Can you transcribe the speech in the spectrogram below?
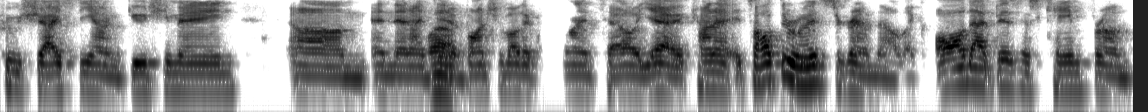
Pooh Shiesty on Gucci Mane. Um, and then I wow. did a bunch of other clientele. Yeah, it kind of, it's all through Instagram now. Like all that business came from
